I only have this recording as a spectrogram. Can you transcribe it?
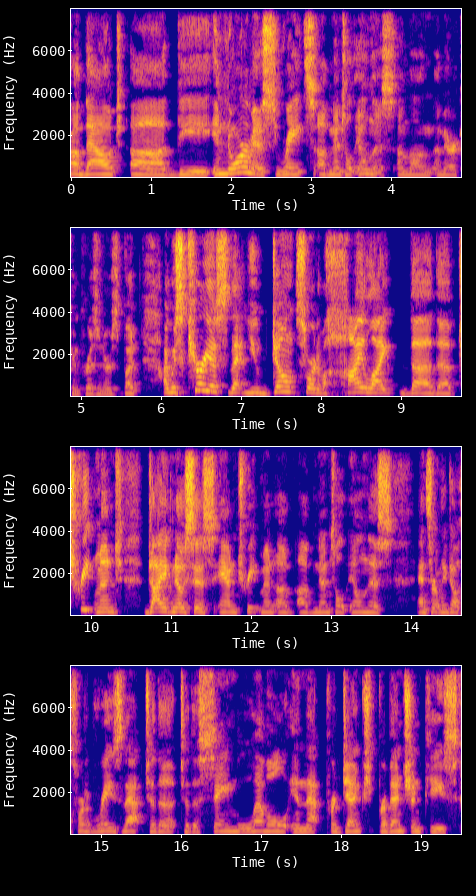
about uh, the enormous rates of mental illness among American prisoners. But I was curious that you don't sort of highlight the, the treatment, diagnosis, and treatment of, of mental illness and certainly don't sort of raise that to the to the same level in that prevention piece.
